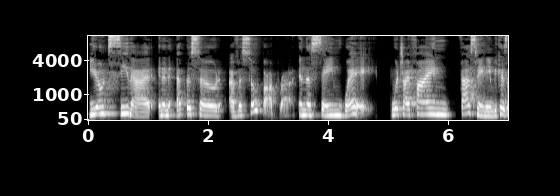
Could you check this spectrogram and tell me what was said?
You don't see that in an episode of a soap opera in the same way which I find fascinating because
